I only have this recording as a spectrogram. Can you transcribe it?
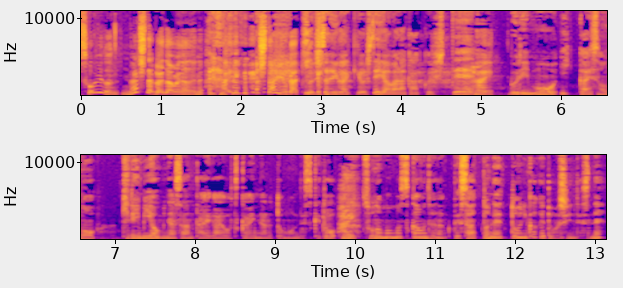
そういうのなしたからダメなのね。はい。下湯がき。そう、下湯がきをして柔らかくして、はい、ブリも一回その、切り身を皆さん大概お使いになると思うんですけど、はい、そのまま使うんじゃなくて、さっと熱湯にかけてほしいんですね。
